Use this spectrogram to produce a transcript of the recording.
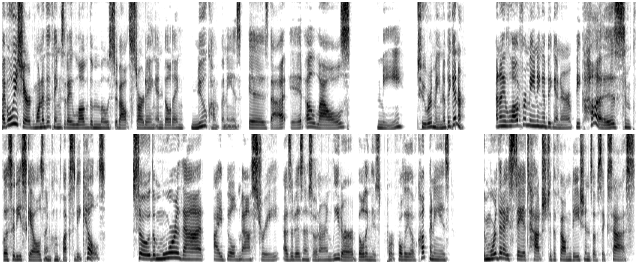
I've always shared one of the things that I love the most about starting and building new companies is that it allows me to remain a beginner. And I love remaining a beginner because simplicity scales and complexity kills. So the more that I build mastery as a business owner and leader, building this portfolio of companies, the more that I stay attached to the foundations of success,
